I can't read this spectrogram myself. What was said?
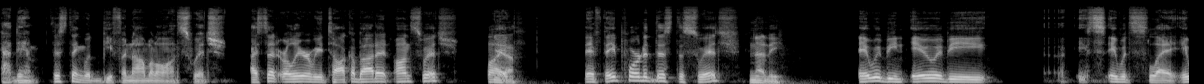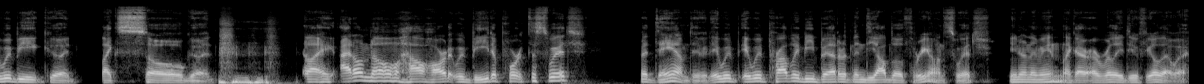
goddamn, this thing would be phenomenal on Switch. I said earlier we'd talk about it on Switch. Like, Yeah. if they ported this to Switch, Nutty. it would be it would be it would slay. It would be good, like so good. like I don't know how hard it would be to port to Switch, but damn, dude, it would it would probably be better than Diablo three on Switch. You know what I mean? Like I, I really do feel that way.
